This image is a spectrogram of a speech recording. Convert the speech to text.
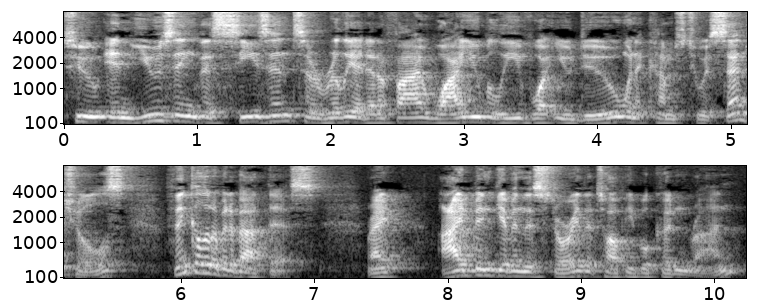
to, in using this season, to really identify why you believe what you do when it comes to essentials. Think a little bit about this, right? I'd been given this story that tall people couldn't run,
